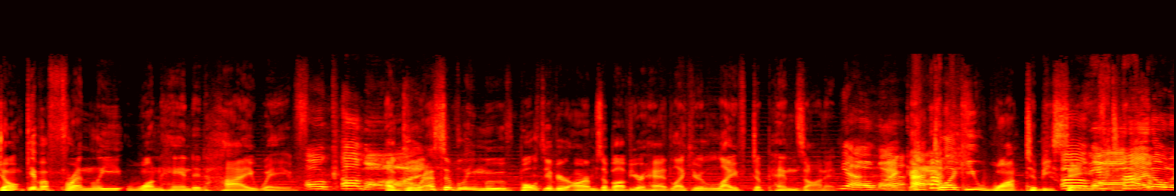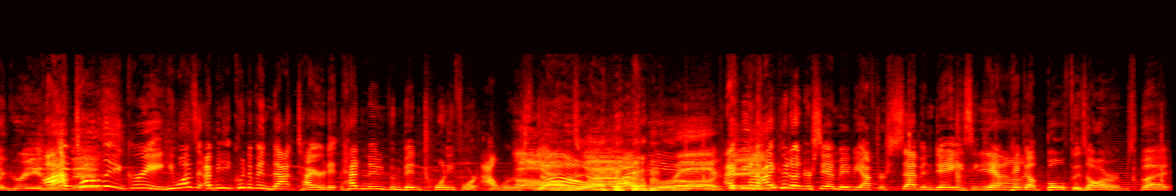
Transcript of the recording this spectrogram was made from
don't give a friendly one handed high wave. Oh, come on. Aggressively move both of your arms above your head like your life depends on it. Yeah. Oh my uh, god. Act like you want to be saved. Come on, I don't agree with I this. totally agree. He wasn't. I mean, he couldn't have been that tired. It hadn't even been 24 hours Oh, yet. wow, Brooke. I mean, I could understand maybe after seven days he Yeah. can't pick up both his arms, but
